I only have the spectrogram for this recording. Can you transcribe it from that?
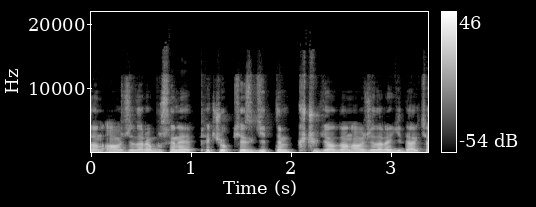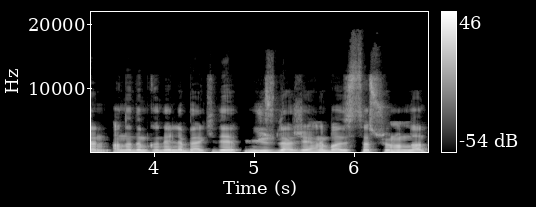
yoldan avcılara bu sene pek çok kez gittim. Küçük yoldan avcılara giderken anladığım kadarıyla belki de yüzlerce yani baz istasyonundan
